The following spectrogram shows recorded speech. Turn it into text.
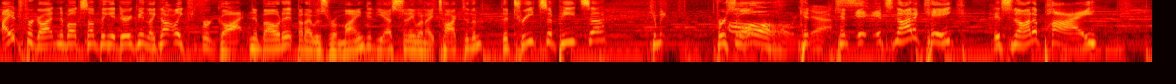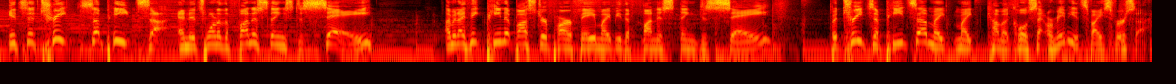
I had forgotten about something at Dairy Queen, like not like forgotten about it, but I was reminded yesterday when I talked to them. The Treatzza Pizza. Can we? First of all, Oh, can, yes. can, it- it's not a cake. It's not a pie. It's a Treatzza pizza, and it's one of the funnest things to say. I mean, I think peanut butter parfait might be the funnest thing to say, but Treatzza pizza might might come a close, se- or maybe it's vice versa.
